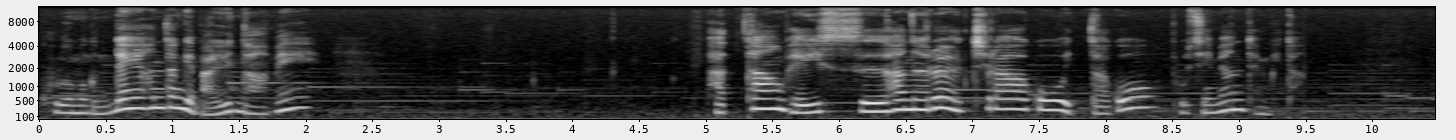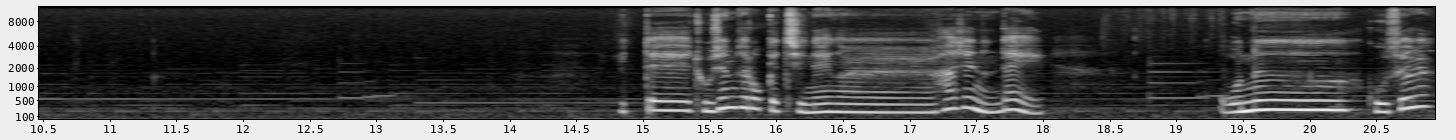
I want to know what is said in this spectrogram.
구름은 근데 한 단계 말린 다음에 바탕 베이스 하늘을 칠하고 있다고 보시면 됩니다. 이때 조심스럽게 진행을 하시는데 어느 곳을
